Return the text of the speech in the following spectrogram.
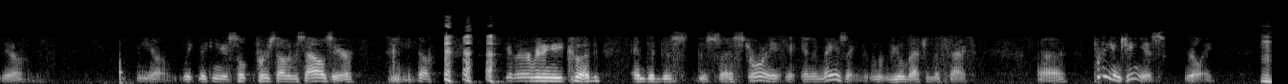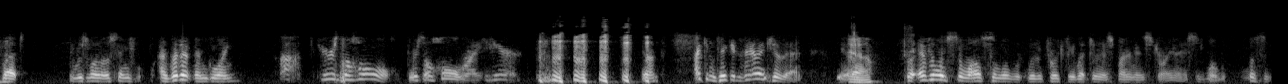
you know, you know, making a silk purse out of his owls here, you know, did everything he could, and did this this uh, story in Amazing, revealed after the fact. Uh, pretty ingenious, really. Mhm. But it was one of those things. I read it and I'm going, ah, here's the hole. There's a hole right here. You know, I can take advantage of that. You know? Yeah. So every once in a while, someone would, would approach me about doing a Spider-Man story, and I said, "Well, listen,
